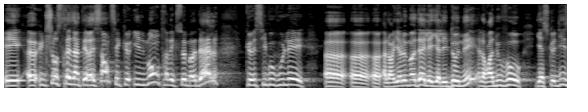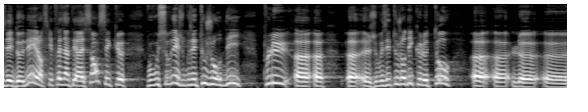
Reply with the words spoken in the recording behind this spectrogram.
Et euh, une chose très intéressante, c'est qu'il montre avec ce modèle que si vous voulez, euh, euh, alors il y a le modèle et il y a les données. Alors à nouveau, il y a ce que disent les données. Alors ce qui est très intéressant, c'est que vous vous souvenez, je vous ai toujours dit plus, je vous ai toujours dit que le taux, le,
